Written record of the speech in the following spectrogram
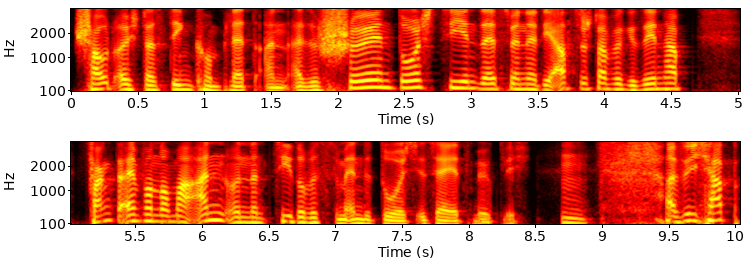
schaut euch das Ding komplett an. Also schön durchziehen, selbst wenn ihr die erste Staffel gesehen habt, fangt einfach nochmal an und dann zieht ihr bis zum Ende durch. Ist ja jetzt möglich. Hm. Also ich habe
